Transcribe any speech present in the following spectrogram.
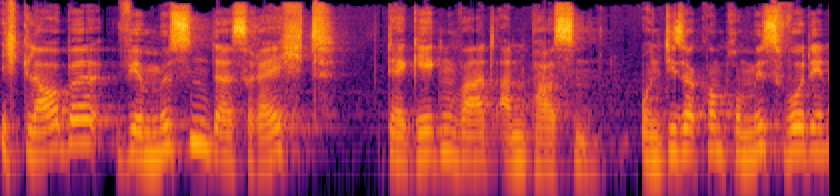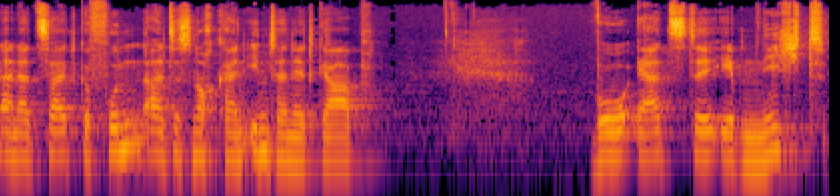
Ich glaube, wir müssen das Recht der Gegenwart anpassen. Und dieser Kompromiss wurde in einer Zeit gefunden, als es noch kein Internet gab, wo Ärzte eben nicht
